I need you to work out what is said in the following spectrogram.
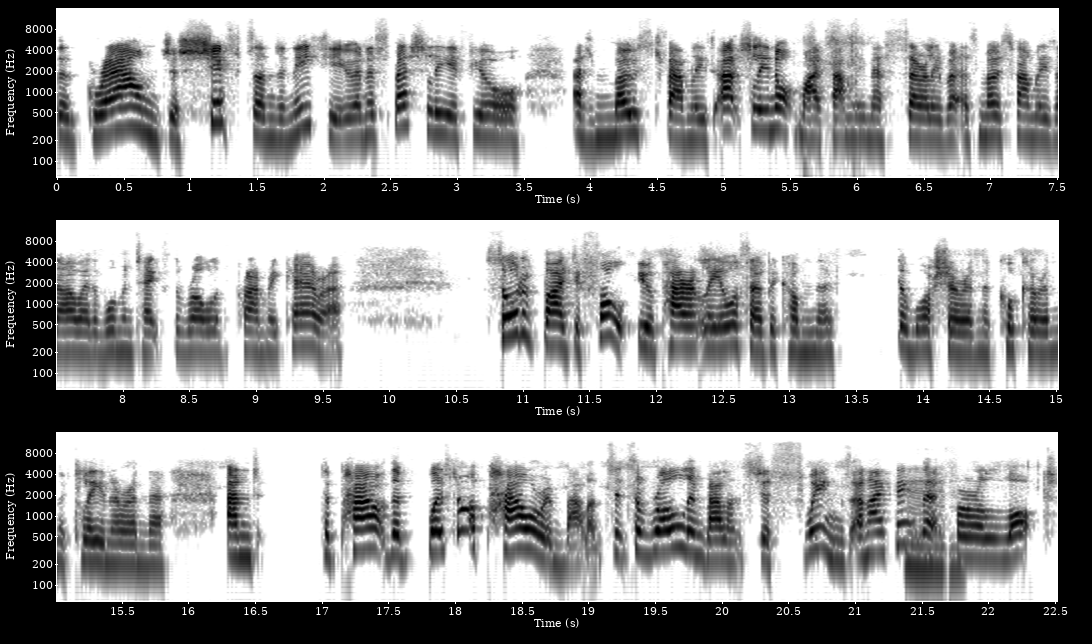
the ground just shifts underneath you. And especially if you're, as most families, actually not my family necessarily, but as most families are, where the woman takes the role of the primary carer, sort of by default, you apparently also become the the washer and the cooker and the cleaner and the and the power the well it's not a power imbalance it's a role imbalance just swings and i think mm. that for a lot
